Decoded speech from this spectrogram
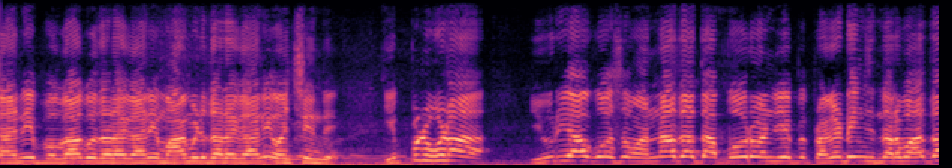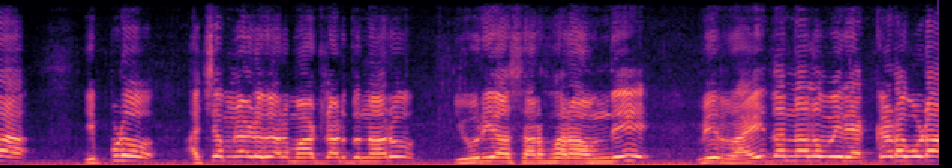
కానీ పొగాకు ధర కానీ మామిడి ధర కానీ వచ్చింది. ఇప్పుడు కూడా యూరియా కోసం అన్నదాత పోరు అని చెప్పి ప్రకటించిన తర్వాత ఇప్పుడు అచ్చెంనాయుడు గారు మాట్లాడుతున్నారు. యూరియా సరఫరా ఉంది. మీరు రైతన్నలు మీరు ఎక్కడ కూడా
